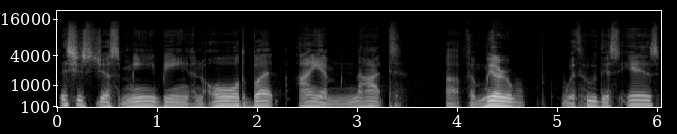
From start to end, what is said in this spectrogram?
this is just me being an old, but I am not uh, familiar with who this is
